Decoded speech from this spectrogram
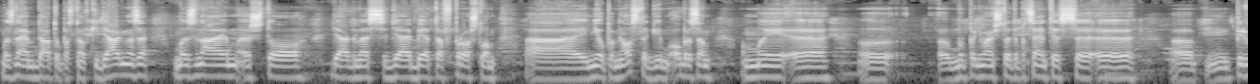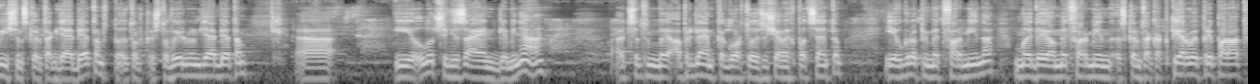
мы знаем дату постановки диагноза, мы знаем, что диагноз диабета в прошлом э, не упоминался, таким образом мы э, э мы понимаем, что это пациенты с э, э, первичным, скажем так, диабетом, только что выявленным диабетом. Э, и лучший дизайн для меня мы определяем когорту изучаемых пациентов, и в группе метформина мы даем метформин, скажем так, как первый препарат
